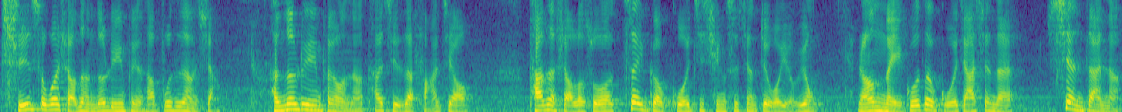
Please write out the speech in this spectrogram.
其实我晓得很多绿营朋友他不是这样想，很多绿营朋友呢，他其实在伐交，他在晓得说这个国际形势现在对我有用，然后美国这个国家现在现在呢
